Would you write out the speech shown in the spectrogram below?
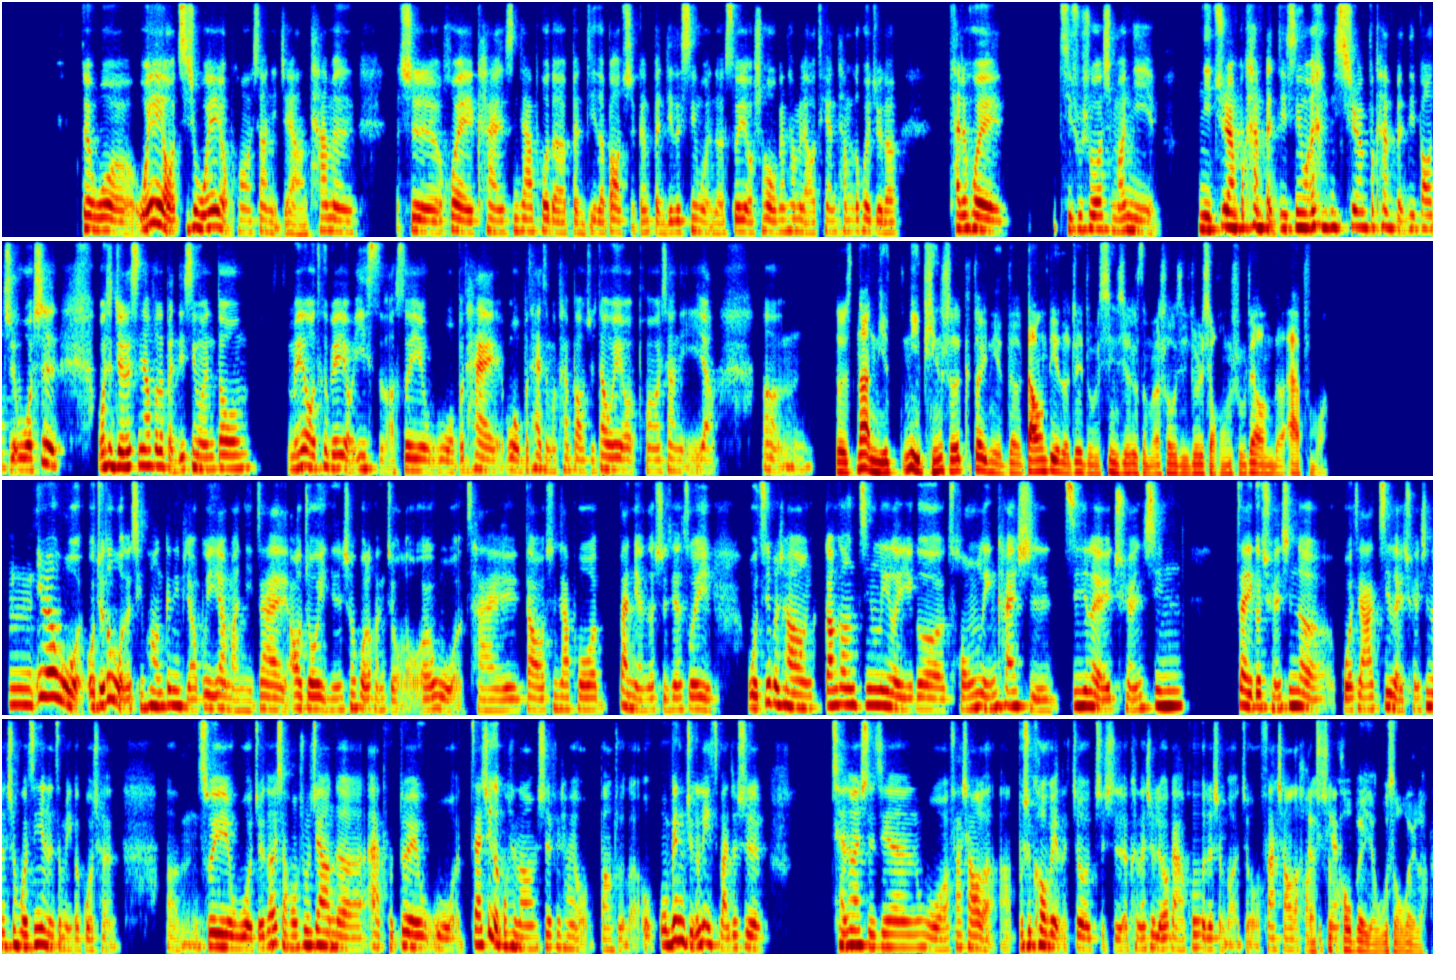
对我，我也有，其实我也有朋友像你这样，他们是会看新加坡的本地的报纸跟本地的新闻的，所以有时候我跟他们聊天，他们都会觉得，他就会提出说什么你你居然不看本地新闻，你居然不看本地报纸。我是我是觉得新加坡的本地新闻都没有特别有意思了，所以我不太我不太怎么看报纸，但我也有朋友像你一样。嗯，对，那你你平时对你的当地的这种信息是怎么收集？就是小红书这样的 app 吗？嗯，因为我我觉得我的情况跟你比较不一样嘛，你在澳洲已经生活了很久了，而我才到新加坡半年的时间，所以我基本上刚刚经历了一个从零开始积累全新，在一个全新的国家积累全新的生活经验的这么一个过程。嗯，所以我觉得小红书这样的 app 对我在这个过程当中是非常有帮助的。我我给你举个例子吧，就是。前段时间我发烧了啊，不是 COVID，就只是可能是流感或者什么，就发烧了好几天。是 COVID 也无所谓了。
